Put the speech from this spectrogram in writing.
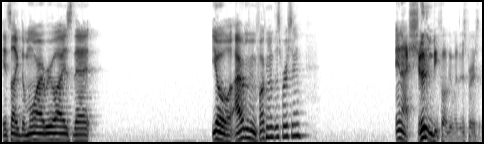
it's like the more I realize that yo, I haven't been fucking with this person, and I shouldn't be fucking with this person.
